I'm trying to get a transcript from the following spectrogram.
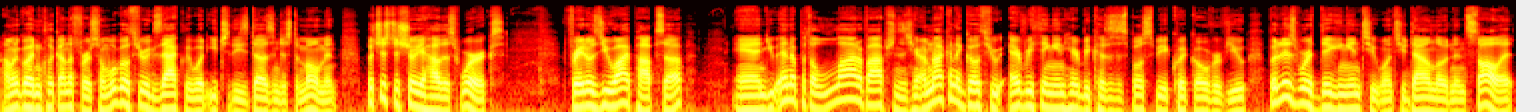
I'm going to go ahead and click on the first one. We'll go through exactly what each of these does in just a moment, but just to show you how this works, Fredo's UI pops up and you end up with a lot of options in here. I'm not going to go through everything in here because this is supposed to be a quick overview, but it is worth digging into once you download and install it.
